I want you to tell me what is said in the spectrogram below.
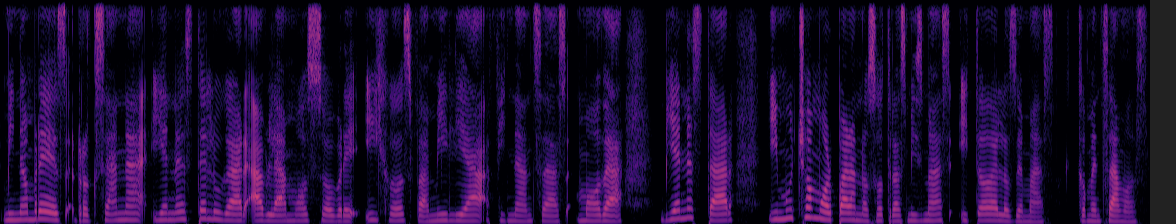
Mi nombre es Roxana y en este lugar hablamos sobre hijos, familia, finanzas, moda, bienestar y mucho amor para nosotras mismas y todos los demás. Comenzamos.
